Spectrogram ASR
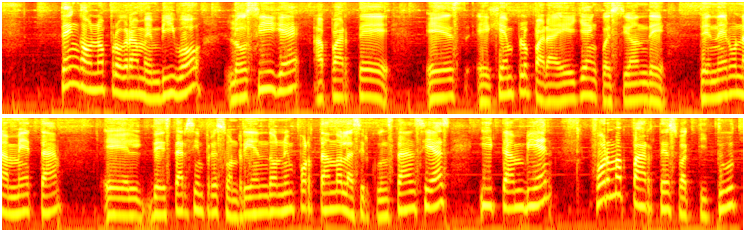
Tenga o no programa en vivo, lo sigue. Aparte, es ejemplo para ella en cuestión de tener una meta el de estar siempre sonriendo, no importando las circunstancias, y también forma parte de su actitud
